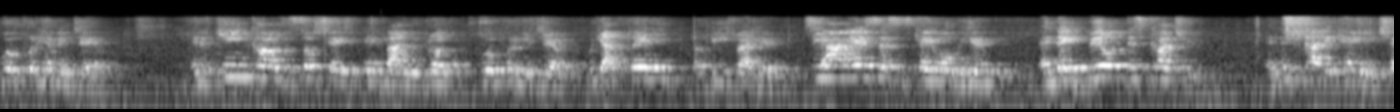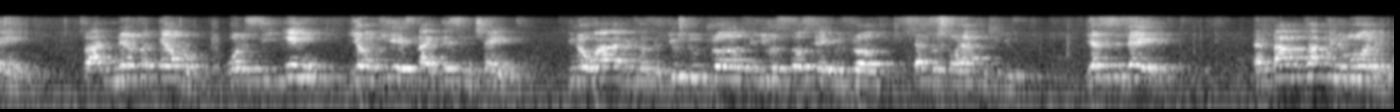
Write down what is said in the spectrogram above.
we'll put him in jail. And if King Kong associates with anybody with drugs, we'll put him in jail. We got plenty of these right here. See, our ancestors came over here and they built this country. And this is how they came in chains. So I never ever want to see any young kids like this in chains. You know why? Because if you do drugs and you associate with drugs, that's what's going to happen to you. Yesterday, at 5 o'clock in the morning,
